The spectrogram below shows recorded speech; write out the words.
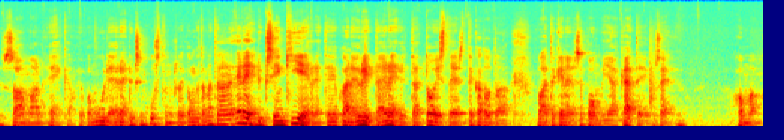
saamaan ehkä jopa muiden erehdyksen kustannuksella. Onko tämä tällainen erehdyksien kierre, että jokainen yrittää erehdyttää toista ja sitten katsotaan vaan, että kenelle se pommi jää käteen, kun se homma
